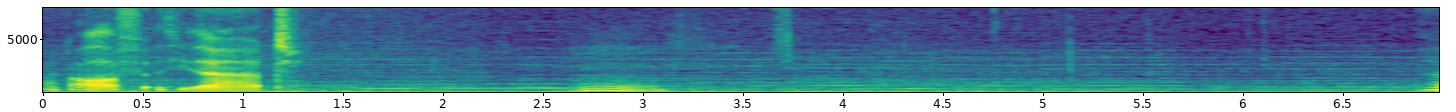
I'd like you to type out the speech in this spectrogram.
Fuck off with that. Mm. Uh,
